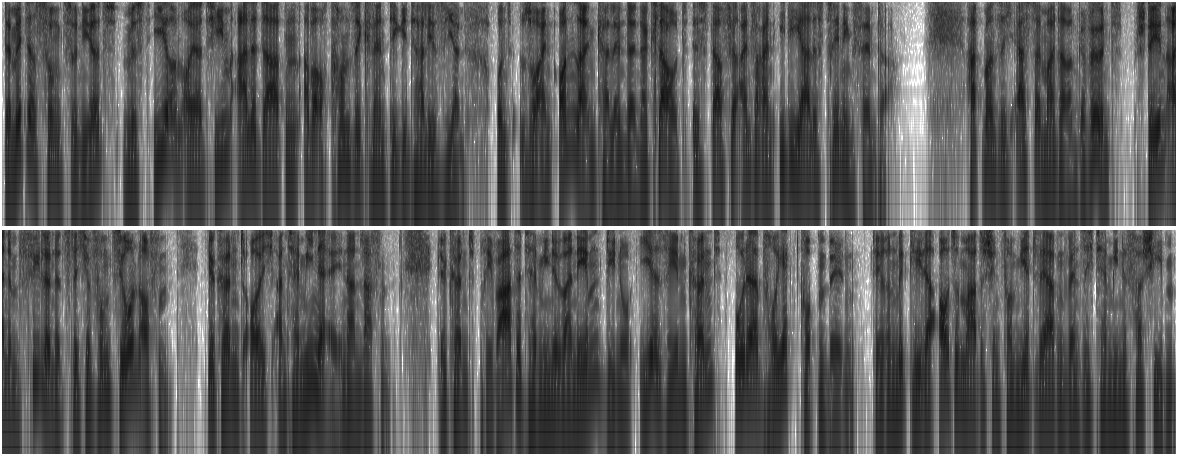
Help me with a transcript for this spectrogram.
Damit das funktioniert, müsst ihr und euer Team alle Daten aber auch konsequent digitalisieren. Und so ein Online-Kalender in der Cloud ist dafür einfach ein ideales Trainingscenter. Hat man sich erst einmal daran gewöhnt, stehen einem viele nützliche Funktionen offen. Ihr könnt euch an Termine erinnern lassen. Ihr könnt private Termine übernehmen, die nur ihr sehen könnt, oder Projektgruppen bilden, deren Mitglieder automatisch informiert werden, wenn sich Termine verschieben.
